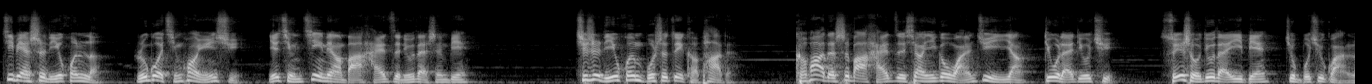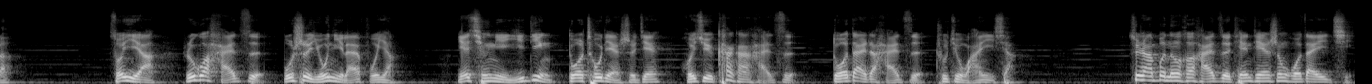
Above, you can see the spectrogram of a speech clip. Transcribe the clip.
即便是离婚了，如果情况允许，也请尽量把孩子留在身边。其实，离婚不是最可怕的，可怕的是把孩子像一个玩具一样丢来丢去，随手丢在一边就不去管了。所以啊，如果孩子不是由你来抚养，也请你一定多抽点时间回去看看孩子，多带着孩子出去玩一下。虽然不能和孩子天天生活在一起，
